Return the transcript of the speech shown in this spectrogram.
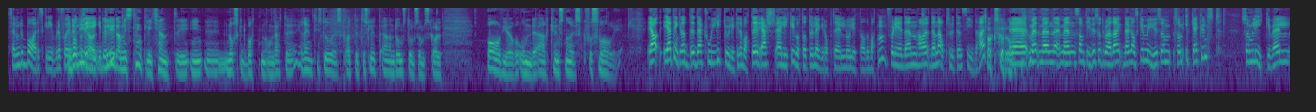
Selv om du bare skriver det for det lyder, eget det lyder mistenkelig kjent i, i, i norske debatten om dette rent historisk, at det til slutt er en domstol som skal avgjøre om det er kunstnerisk forsvarlig? Ja, jeg tenker at Det er to litt ulike debatter. Jeg, jeg liker godt at du legger opp til Lolita-debatten, fordi den, har, den, er absolutt en side her. Takk skal du ha. Eh, men, men, men, samtidig så tror jeg det er, det er ganske mye som, som, ikke er kunst. Som likevel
